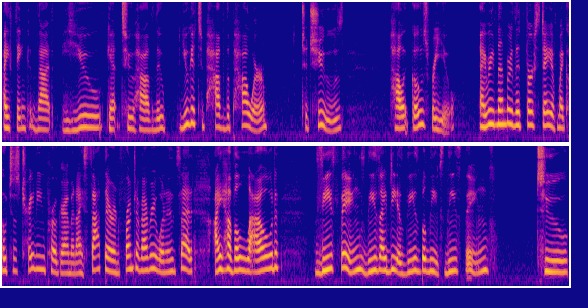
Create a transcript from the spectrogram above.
I think that you get to have the you get to have the power to choose how it goes for you. I remember the first day of my coach's training program and I sat there in front of everyone and said, I have allowed these things, these ideas, these beliefs, these things to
